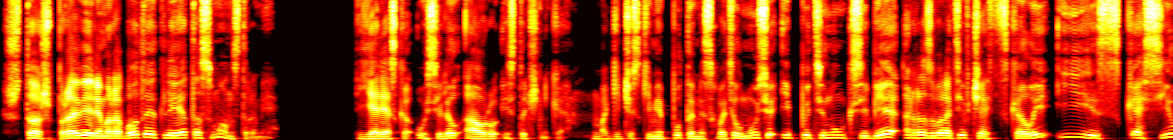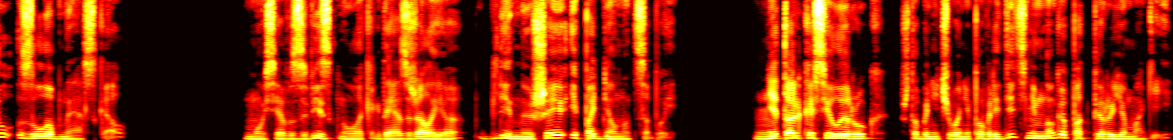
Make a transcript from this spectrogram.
Что ж, проверим, работает ли это с монстрами. Я резко усилил ауру источника. Магическими путами схватил Мусю и потянул к себе, разворотив часть скалы и скосил злобный оскал. Муся взвизгнула, когда я сжал ее длинную шею и поднял над собой. Не только силой рук, чтобы ничего не повредить, немного подпер ее магией.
